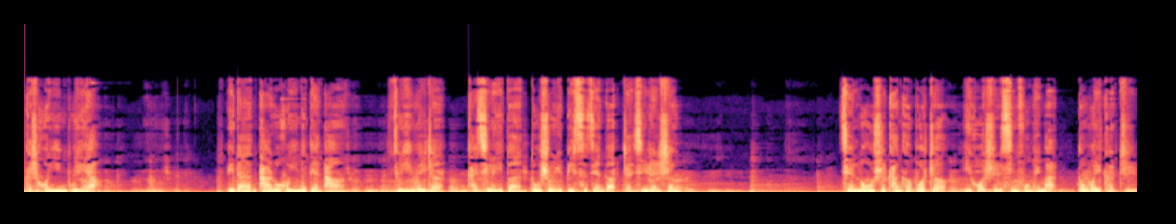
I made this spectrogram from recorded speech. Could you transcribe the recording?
可是婚姻不一样。一旦踏入婚姻的殿堂，就意味着开启了一段独属于彼此间的崭新人生。前路是坎坷波折，亦或是幸福美满，都未可知。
